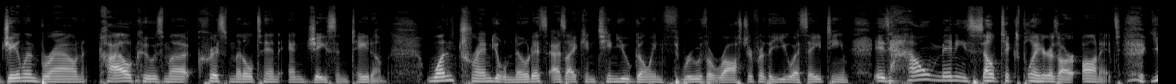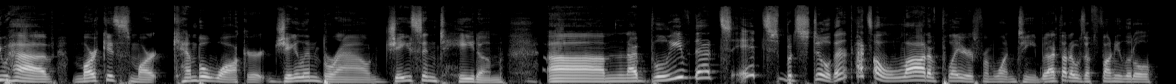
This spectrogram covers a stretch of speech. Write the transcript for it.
Jaylen Brown, Kyle Kuzma, Khris Middleton, and Jayson Tatum. One trend you'll notice as I continue going through the roster for the USA team is how many Celtics players are on it. You have Marcus Smart, Kemba Walker, Jaylen Brown, Jayson Tatum, um, and I believe that's it. But still, that, that's a lot of players from one team. But I thought it was a funny little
